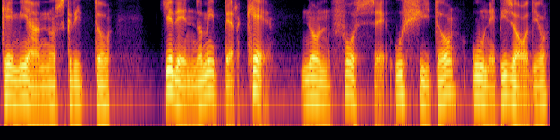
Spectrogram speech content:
che mi hanno scritto chiedendomi perché non fosse uscito un episodio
